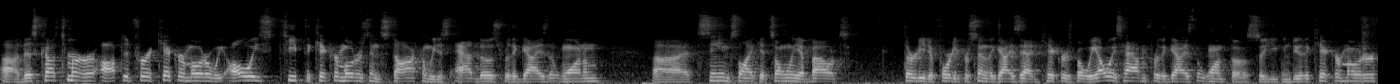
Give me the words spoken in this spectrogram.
Uh, this customer opted for a kicker motor. We always keep the kicker motors in stock, and we just add those for the guys that want them. Uh, it seems like it's only about 30 to 40% of the guys add kickers, but we always have them for the guys that want those. So you can do the kicker motor.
